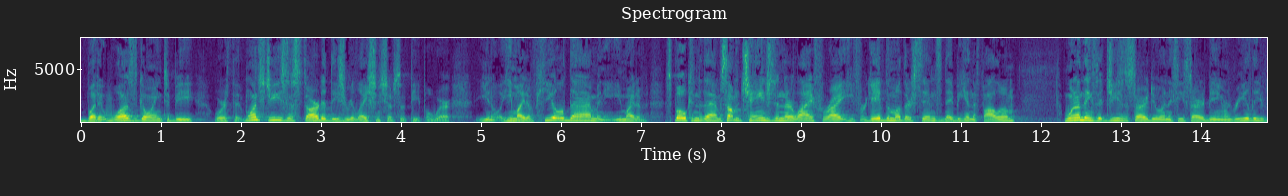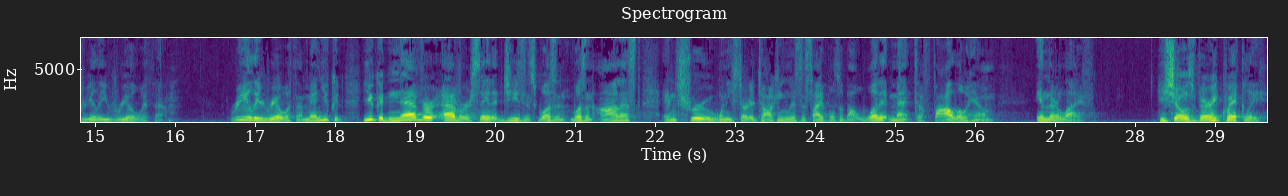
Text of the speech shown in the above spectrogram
but it was going to be worth it. Once Jesus started these relationships with people where, you know, he might have healed them and he might have spoken to them, something changed in their life, right? He forgave them of their sins and they began to follow him. One of the things that Jesus started doing is he started being really, really real with them really real with them. Man, you could, you could never, ever say that Jesus wasn't, wasn't honest and true when he started talking to his disciples about what it meant to follow him in their life. He shows very quickly,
